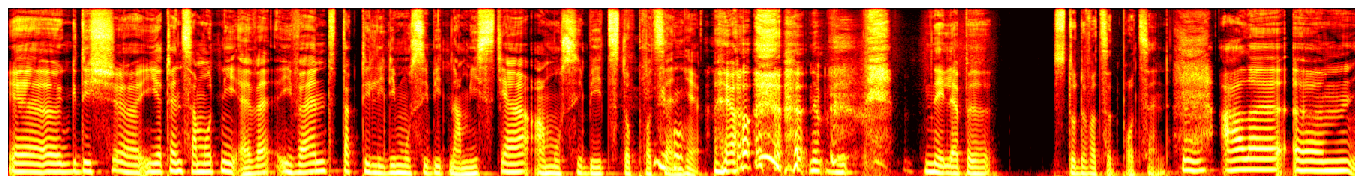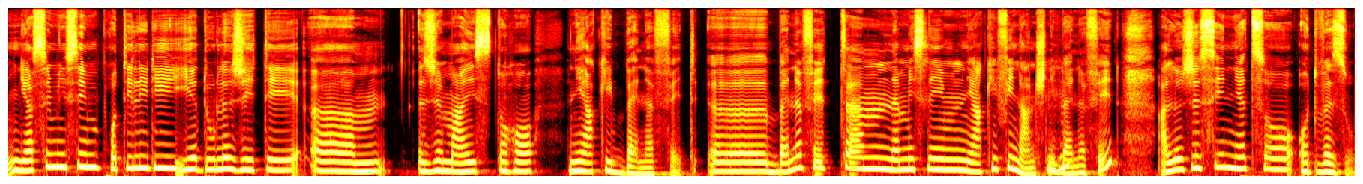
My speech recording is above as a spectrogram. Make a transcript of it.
je, když je ten samotný event, tak ty lidi musí být na místě a musí být stoprocentně. nejlépe 120%. Mm. Ale um, já si myslím, pro ty lidi je důležité, um, že mají z toho nějaký benefit. Uh, benefitem nemyslím nějaký finanční mm-hmm. benefit, ale že si něco odvezu,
